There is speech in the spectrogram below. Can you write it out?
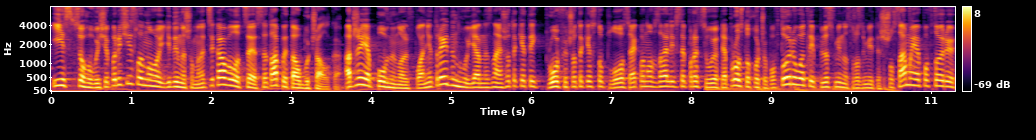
І з всього вище перечисленого, єдине, що мене цікавило, це сетапи та обучалка. Адже я повний ноль в плані трейдингу, я не знаю, що таке take profit, що таке стоп-лосс, як воно взагалі все працює. Я просто хочу повторювати, плюс-мінус розуміти, що саме я повторюю,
